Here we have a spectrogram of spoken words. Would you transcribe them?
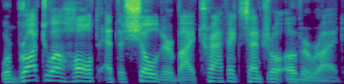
were brought to a halt at the shoulder by traffic central override.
